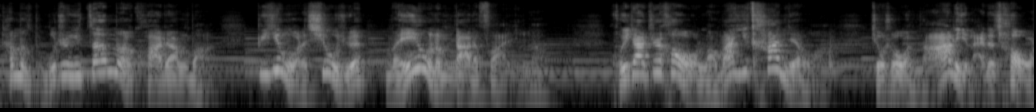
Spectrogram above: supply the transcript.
他们不至于这么夸张吧？毕竟我的嗅觉没有那么大的反应啊。回家之后，老妈一看见我，就说我哪里来的臭味，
